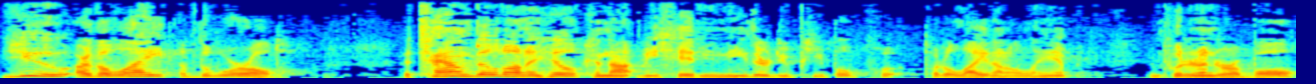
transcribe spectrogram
You are the light of the world. A town built on a hill cannot be hidden. Neither do people put, put a light on a lamp and put it under a bowl.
